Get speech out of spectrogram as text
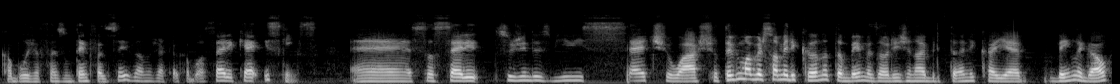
acabou, já faz um tempo, faz seis anos já que acabou a série, que é Skins. É, essa série surgiu em 2007, eu acho. Teve uma versão americana também, mas a original é britânica e é bem legal.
